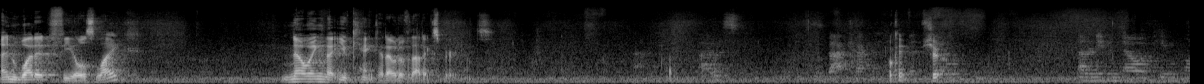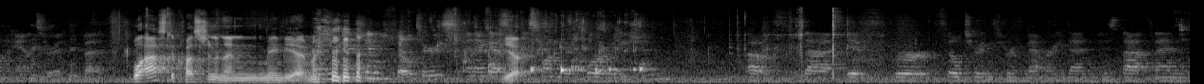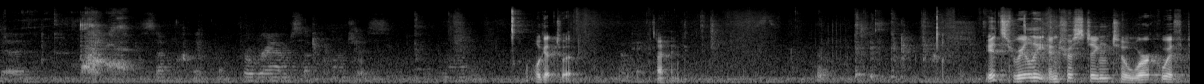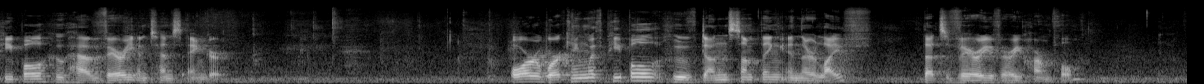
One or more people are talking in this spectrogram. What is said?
and what it feels like, knowing that you can't get out of that experience. I was backtracking Okay, bit. sure. so I don't even know if you want to answer it, but We'll ask the question and then maybe. you mentioned filters, and I guess Yeah. I just wanted a correlation of that. If we're filtering through memory, then is that then the sub, like programmed subconscious mind? We'll get to it. I think. It's really interesting to work with people who have very intense anger. Or working with people who've done something in their life that's very, very harmful.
